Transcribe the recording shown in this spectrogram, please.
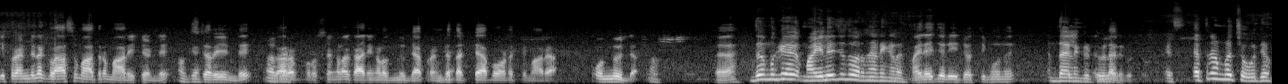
ഈ ഫ്രണ്ടിലെ ഗ്ലാസ് മാത്രം മാറിയിട്ടുണ്ട്. ഹിസ്റ്ററി ഉണ്ട്. വേറെ പ്രശ്നങ്ങളോ കാര്യങ്ങളോ ഒന്നുമില്ല ഫ്രണ്ട് തട്ടുക ബോണറ്റ് മാറുക ഒന്നുമില്ല. ഇത് നമുക്ക് മൈലേജ് എന്ന് പറഞ്ഞാൽ മൈലേജ് ഒരു ഇരുപത്തിമൂന്ന് എന്തായാലും കിട്ടൂല. കിട്ടും. എത്ര നമ്മുടെ ചോദ്യം?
